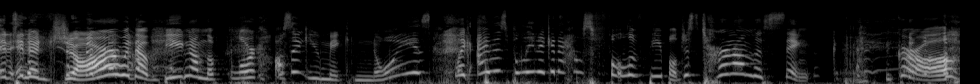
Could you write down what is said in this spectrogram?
it in a jar without being on the floor. Also you make noise. Like i was bulimic in a house full of people. Just turn on the sink girl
